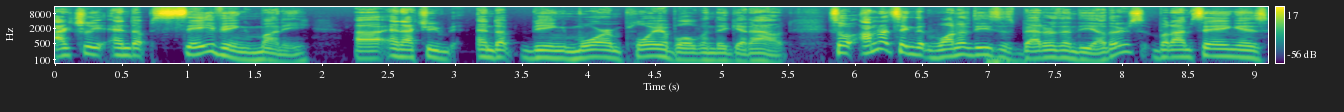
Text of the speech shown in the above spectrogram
actually end up saving money. Uh, and actually end up being more employable when they get out. So I'm not saying that one of these is better than the others, but I'm saying is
